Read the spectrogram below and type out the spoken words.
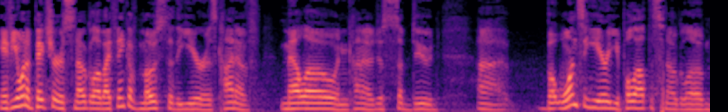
And if you want to picture a snow globe, I think of most of the year as kind of mellow and kind of just subdued. Uh, but once a year you pull out the snow globe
